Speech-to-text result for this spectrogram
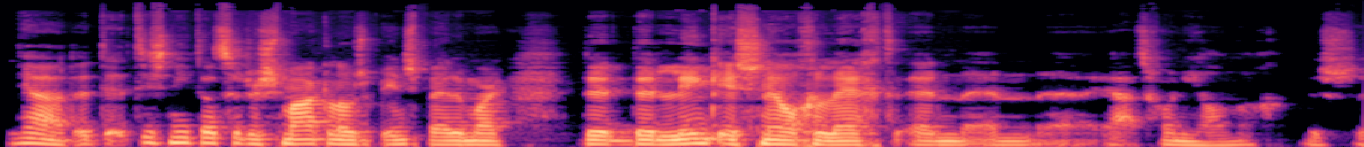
ja, het, het, is niet dat ze er smakeloos op inspelen, maar de, de link is snel gelegd en, en uh, ja, het is gewoon niet handig. Dus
